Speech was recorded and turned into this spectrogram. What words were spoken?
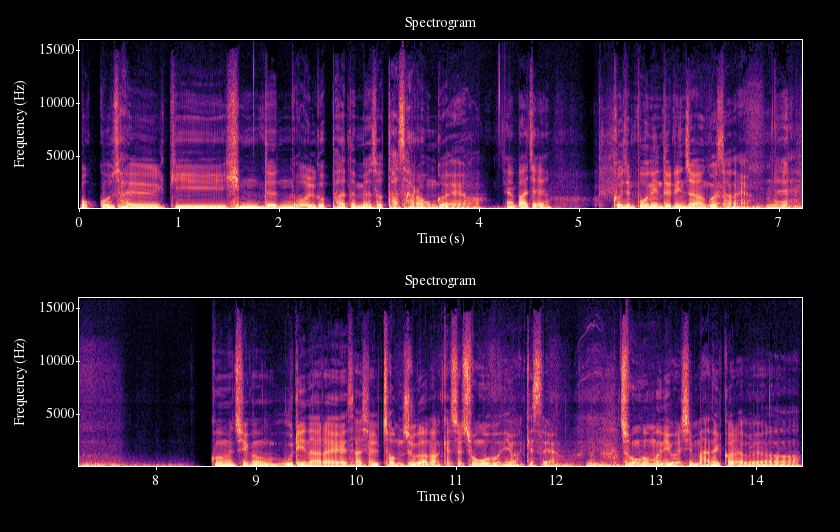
먹고 살기 힘든 월급 받으면서 다 살아온 거예요. 네, 맞아요. 그거 지금 본인들이 인정한 거잖아요. 네. 그러면 지금 우리나라에 사실 점주가 많겠어요? 종업원이 많겠어요? 음. 종업원이 훨씬 많을 거라고요.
